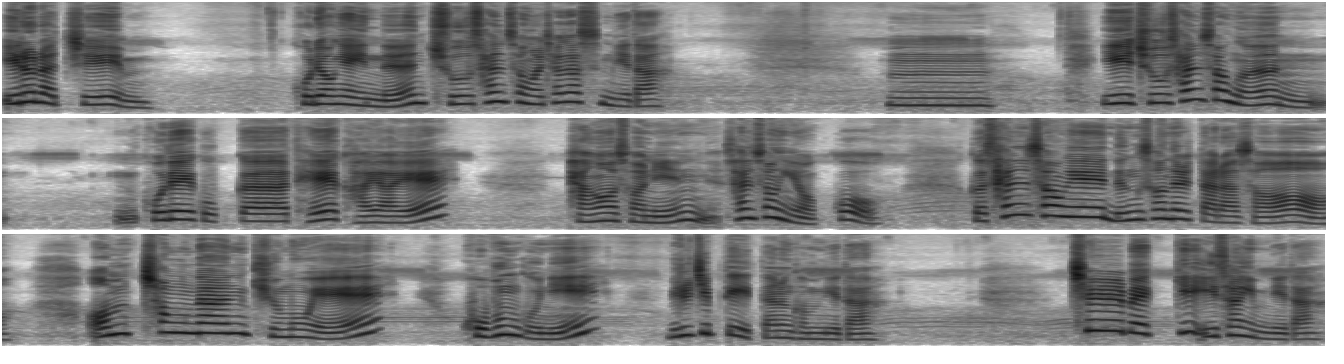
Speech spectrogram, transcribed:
이른 아침 고령에 있는 주 산성을 찾았습니다. 음, 이 주 산성은 고대 국가 대가야의 방어선인 산성이었고 그 산성의 능선을 따라서 엄청난 규모의 고분군이 밀집되어 있다는 겁니다. 700기 이상입니다.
